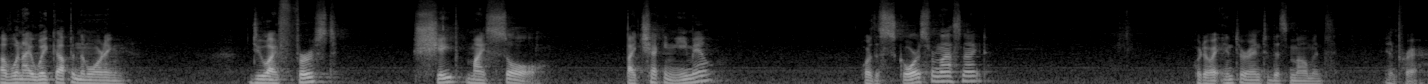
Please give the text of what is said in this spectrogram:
Of when I wake up in the morning, do I first shape my soul by checking email or the scores from last night? Or do I enter into this moment in prayer,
